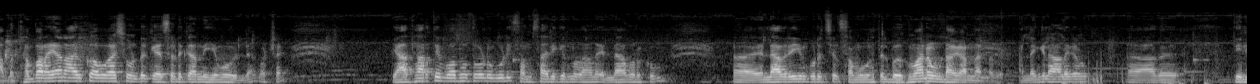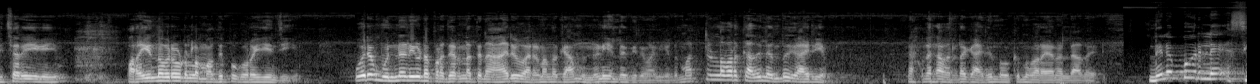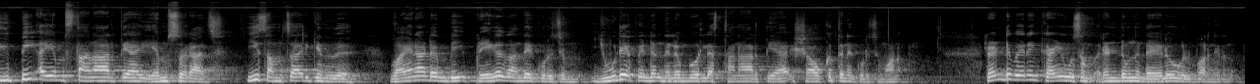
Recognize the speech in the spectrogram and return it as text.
അബദ്ധം പറയാൻ ആർക്കും അവകാശമുണ്ട് കേസെടുക്കാൻ നിയമവുമില്ല. പക്ഷെ യാഥാർത്ഥ്യ ബോധത്തോടു കൂടി സംസാരിക്കുന്നതാണ് എല്ലാവർക്കും എല്ലാവരെയും കുറിച്ച് സമൂഹത്തിൽ ബഹുമാനം ഉണ്ടാകാൻ നല്ലത്. അല്ലെങ്കിൽ ആളുകൾ അത് തിരിച്ചറിയുകയും പറയുന്നവരോടുള്ള മതിപ്പ് കുറയുകയും ചെയ്യും. ഒരു മുന്നണിയുടെ പ്രചരണത്തിന് ആര് വരണം എന്നൊക്കെ ആ മുന്നണിയല്ലേ തീരുമാനിക്കേണ്ടത്? മറ്റുള്ളവർക്ക് അതിലെന്ത് കാര്യം? അവരവരുടെ കാര്യം നോക്കുന്നു പറയാനല്ലാതെ. നിലമ്പൂരിലെ സി പി ഐ എം സ്ഥാനാർത്ഥിയായ എം സ്വരാജ് ഈ സംസാരിക്കുന്നത് വയനാട് എം പി പ്രിയകാന്തയെക്കുറിച്ചും യു ഡി എഫിന്റെ നിലമ്പൂരിലെ സ്ഥാനാർത്ഥിയായ ഷൗക്കത്തിനെക്കുറിച്ചുമാണ്. രണ്ടുപേരും കഴിഞ്ഞ ദിവസം രണ്ട് മൂന്ന് ഡയലോഗുകൾ പറഞ്ഞിരുന്നു.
